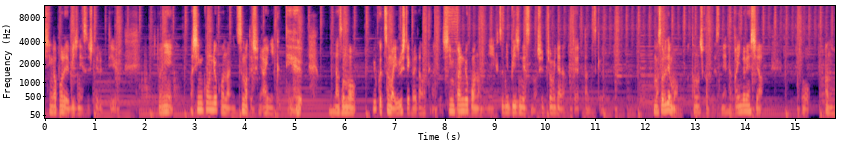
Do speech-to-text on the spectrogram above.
シンガポールでビジネスしてるっていう人に、まあ、新婚旅行なのに妻と一緒に会いに行くっていう 謎の、よく妻許してくれたなって感じで、新婚旅行なのに普通にビジネスの出張みたいなことやってたんですけど、まあそれでも楽しかったですね。なんかインドネシアと、あの、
